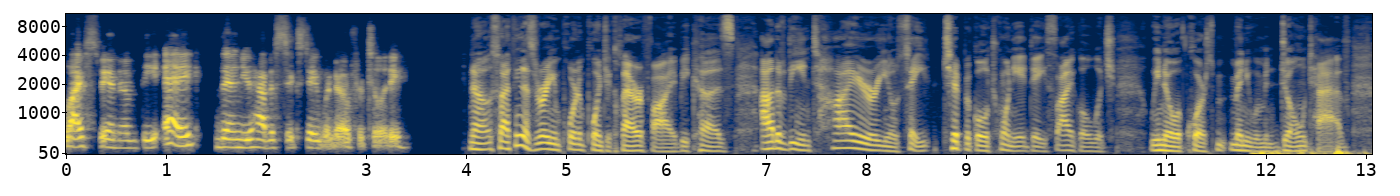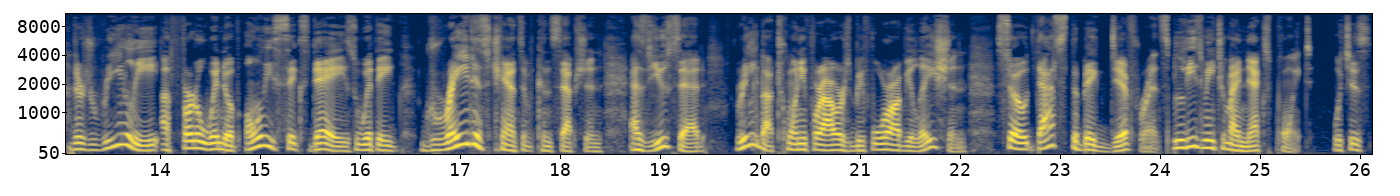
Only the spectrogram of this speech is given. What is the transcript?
lifespan of the egg, then you have a six day window of fertility. Now, so I think that's a very important point to clarify because out of the entire, you know, say typical 28 day cycle, which we know, of course, many women don't have, there's really a fertile window of only six days with a greatest chance of conception, as you said, really about 24 hours before ovulation. So that's the big difference. Leads me to my next point, which is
